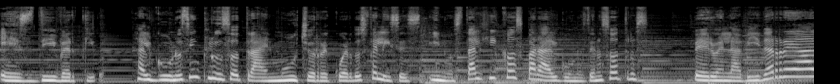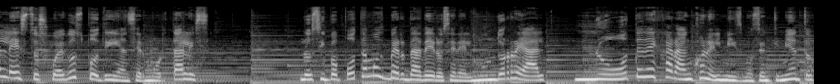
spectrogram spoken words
es divertido. Algunos incluso traen muchos recuerdos felices y nostálgicos para algunos de nosotros. Pero en la vida real estos juegos podrían ser mortales. Los hipopótamos verdaderos en el mundo real no te dejarán con el mismo sentimiento.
